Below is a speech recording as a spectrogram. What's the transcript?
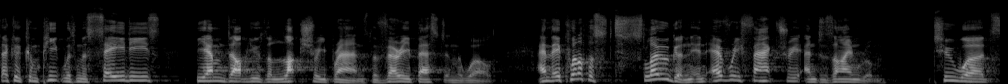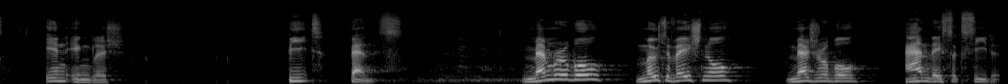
that could compete with Mercedes, BMW, the luxury brands, the very best in the world. And they put up a slogan in every factory and design room two words in English beat Benz. Memorable, motivational, measurable, and they succeeded.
